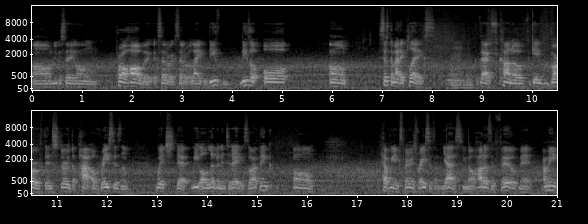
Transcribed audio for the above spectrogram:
Um, you could say um, Pearl Harbor, etc., cetera, et cetera. Like these, these are all um, systematic plagues Mm-hmm. That kind of gave birth and stirred the pot of racism, which that we are living in today. So I think, um, have we experienced racism? Yes. You know, how does it feel, man? I mean,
